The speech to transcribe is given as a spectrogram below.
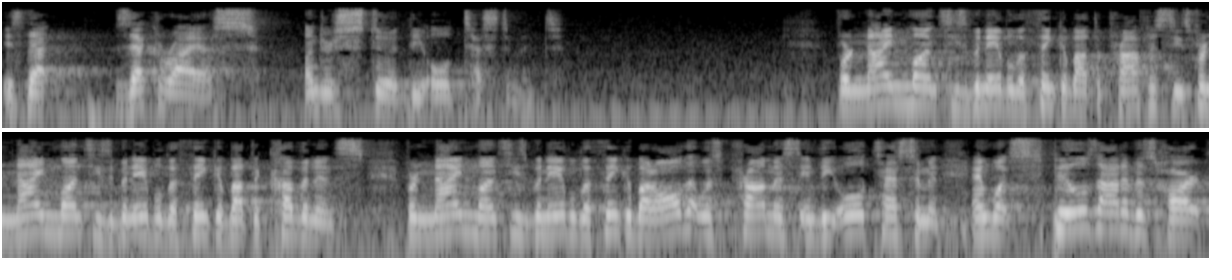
is that Zacharias understood the Old Testament. For nine months, he's been able to think about the prophecies. For nine months, he's been able to think about the covenants. For nine months, he's been able to think about all that was promised in the Old Testament. And what spills out of his heart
